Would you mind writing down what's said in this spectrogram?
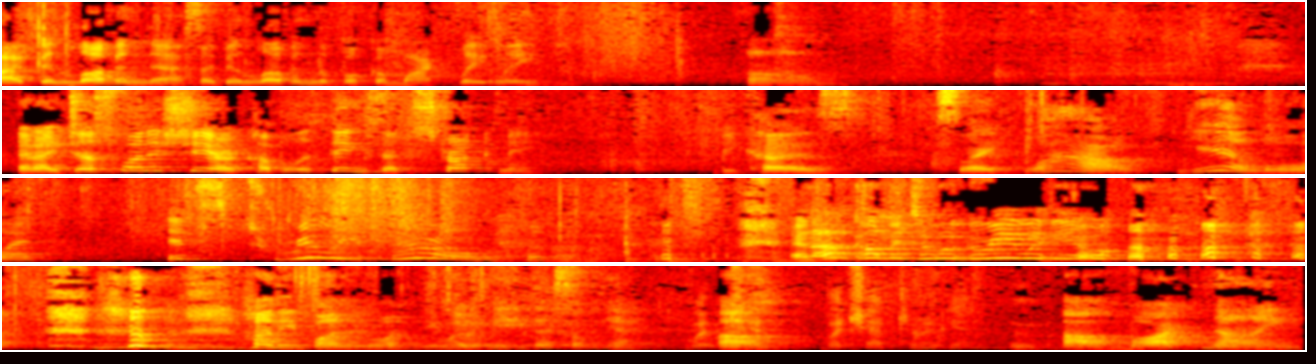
I've been loving this. I've been loving the book of Mark lately. Um, and I just want to share a couple of things that struck me because it's like, wow, yeah, Lord, it's really true. and I'm coming to agree with you. Honey Bun, you want, you want to read this over here? What, Um, chap- what chapter again? uh, Mark 9,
